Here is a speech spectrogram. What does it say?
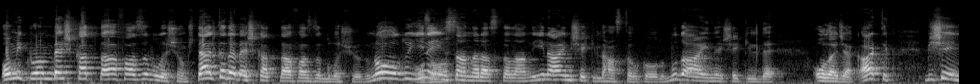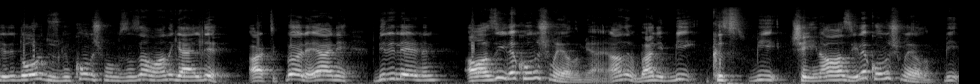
Omikron 5 kat daha fazla bulaşıyormuş. Delta da 5 kat daha fazla bulaşıyordu. Ne oldu? Yine zaman- insanlar hastalandı. Yine aynı şekilde hastalık oldu. Bu da aynı şekilde olacak. Artık bir şeyleri doğru düzgün konuşmamızın zamanı geldi. Artık böyle yani birilerinin ağzıyla konuşmayalım yani. Anladın mı? Hani bir kız bir şeyin ağzıyla konuşmayalım. Bir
